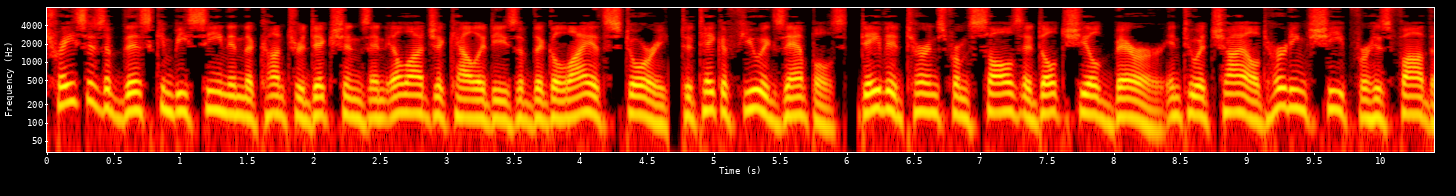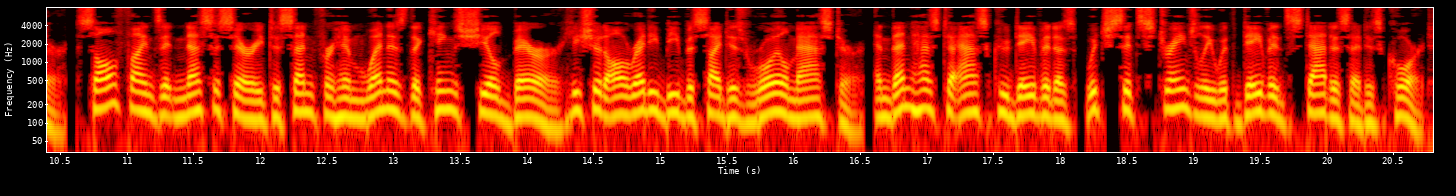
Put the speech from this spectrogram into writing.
Traces of this can be seen in the contradictions and illogicalities of the Goliath story. To take a few examples, David turns from Saul's adult shield bearer into a child herding sheep for his father. Saul finds it necessary to send for him when, as the king's shield bearer, he should already be beside his royal master, and then has to ask who David is, which sits strangely with David's status at his court.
